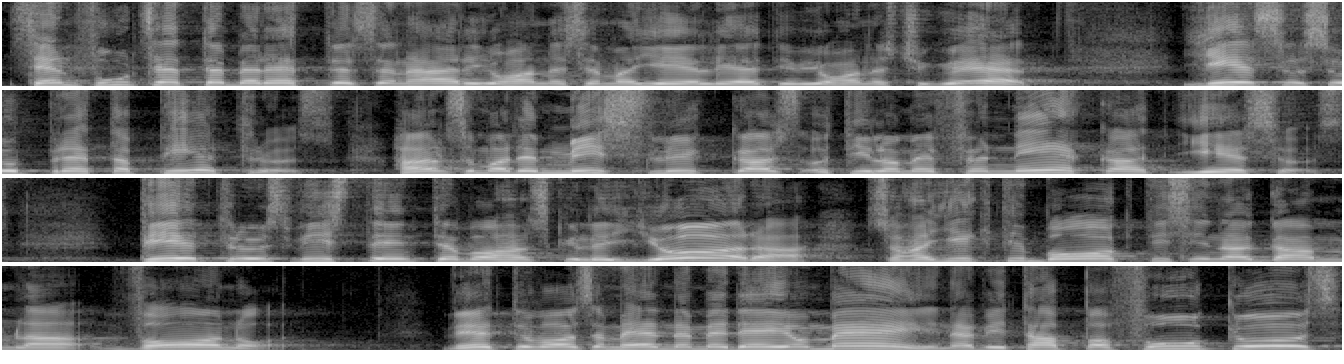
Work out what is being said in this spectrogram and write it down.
Sen fortsätter berättelsen här i Johannes evangeliet i Johannes 21. Jesus upprättar Petrus, han som hade misslyckats och till och med förnekat Jesus. Petrus visste inte vad han skulle göra, så han gick tillbaka till sina gamla vanor. Vet du vad som händer med dig och mig? När vi tappar fokus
